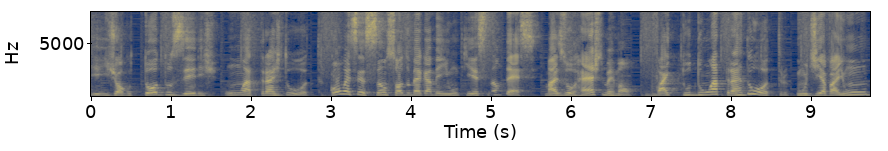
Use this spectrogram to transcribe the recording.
e jogo todos eles um atrás do outro. Com exceção só do Mega Man 1, que esse não desce. Mas o resto, meu irmão, vai tudo um atrás do outro. Um dia vai um,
